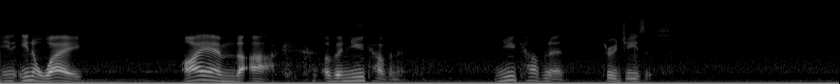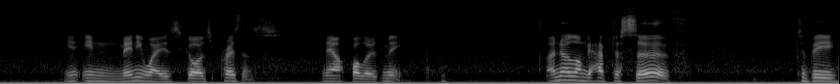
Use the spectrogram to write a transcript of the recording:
In, in a way, I am the ark of a new covenant, new covenant through Jesus. In, many ways, God's presence now follows me. I no longer have to serve to be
